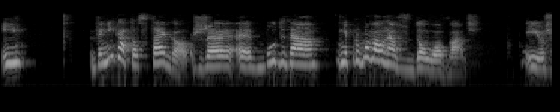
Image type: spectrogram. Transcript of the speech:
I wynika to z tego, że e, Buddha nie próbował nas zdołować, i już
